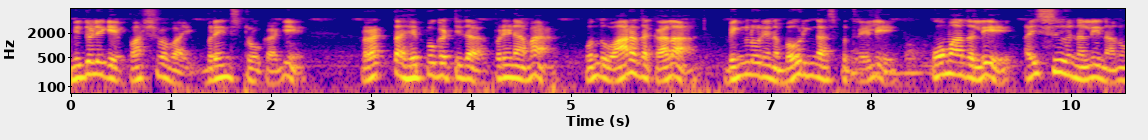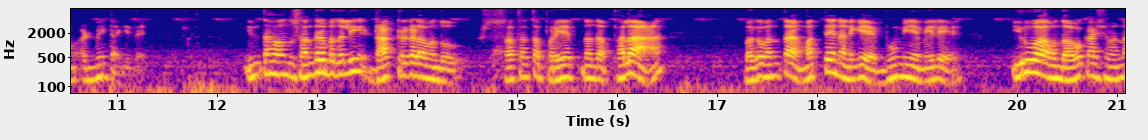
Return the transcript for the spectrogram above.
ಮಿದುಳಿಗೆ ಪಾರ್ಶ್ವವಾಯು, ಬ್ರೈನ್ ಸ್ಟ್ರೋಕ್ ಆಗಿ ರಕ್ತ ಹೆಪ್ಪುಗಟ್ಟಿದ ಪರಿಣಾಮ ಒಂದು ವಾರದ ಕಾಲ ಬೆಂಗಳೂರಿನ ಬೌರಿಂಗ್ ಆಸ್ಪತ್ರೆಯಲ್ಲಿ ಕೋಮಾದಲ್ಲಿ ಐಸಿಯುನಲ್ಲಿ ನಾನು ಅಡ್ಮಿಟ್ ಆಗಿದ್ದೆ. ಇಂತಹ ಒಂದು ಸಂದರ್ಭದಲ್ಲಿ ಡಾಕ್ಟರ್ಗಳ ಒಂದು ಸತತ ಪ್ರಯತ್ನದ ಫಲ ಭಗವಂತ ಮತ್ತೆ ನನಗೆ ಭೂಮಿಯ ಮೇಲೆ ಇರುವ ಒಂದು ಅವಕಾಶವನ್ನ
